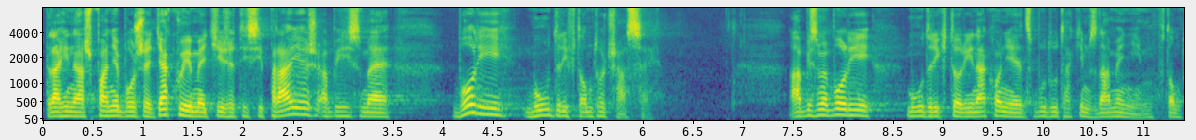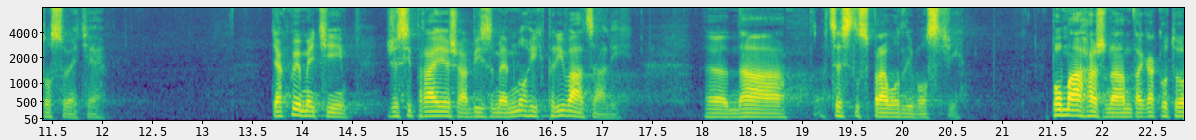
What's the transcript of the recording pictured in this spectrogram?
Drahý náš Pane Bože, ďakujeme Ti, že Ty si praješ, aby sme boli múdri v tomto čase. Aby sme boli múdri, ktorí nakoniec budú takým znamením v tomto svete. Ďakujeme Ti, že si praješ, aby sme mnohých privádzali eh, na cestu spravodlivosti. Pomáhaš nám, tak ako to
